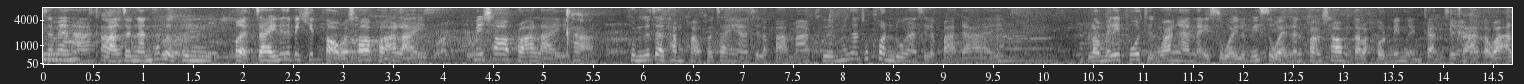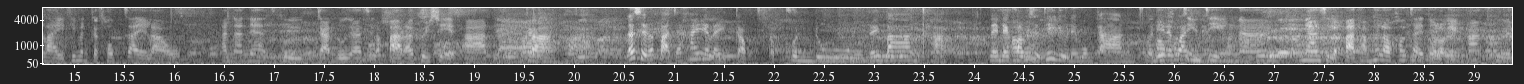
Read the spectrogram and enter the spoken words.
ใช่ไหมคะค่ะหลังจากนั้นถ้าเกิดคุณเปิดใจที่จะไปคิดต่อว่าชอบเพราะอะไร ไม่ชอบเพราะอะไรค่ะคุณก็จะทำความเข้าใจงานศิลปะมากขึ้น เพราะฉะนั้นทุกคนดูงานศิลปะได้ เราไม่ได้พูดถึงว่างานไหนสวยหรือไม่สวยอันนั้นความชอบของแต่ละคนไม่เหมือนกันใช่ไหมค่ะคะแต่ว่าอะไรที่มันกระทบใจเรา อันนั้นเนี่ยคือการดูงานศิลปะและ appreciate art แล้วค่ะแล้วศิลปะจะให้อะไรกับกับคนดูได้บ้างคะในในความรู้สึกที่อยู่ในวงการตอนนี้เรียกว่าจอยู่ในริงๆนะงานศิลปะทำให้เราเข้าใจตัวเราเองมากขึ้น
